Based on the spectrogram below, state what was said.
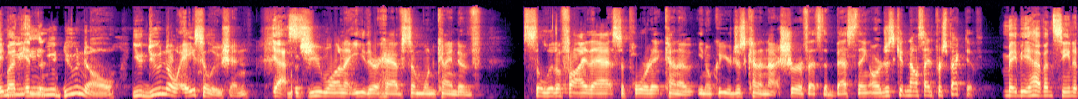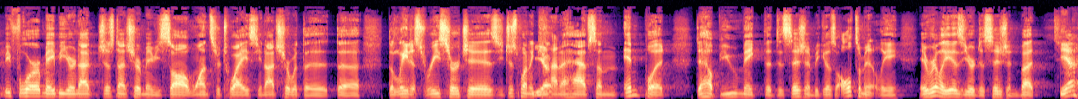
And, but you, the, and you do know you do know a solution yes. but you want to either have someone kind of solidify that support it kind of you know you're just kind of not sure if that's the best thing or just get an outside perspective maybe you haven't seen it before. Maybe you're not just not sure. Maybe you saw it once or twice. You're not sure what the the the latest research is. You just want to yep. kind of have some input to help you make the decision because ultimately it really is your decision. But yeah,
